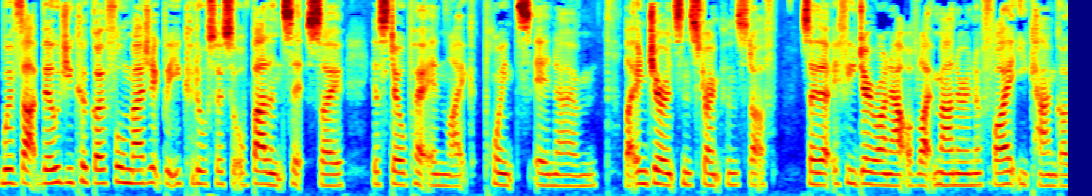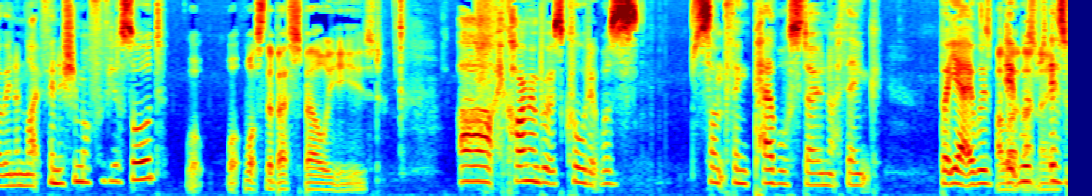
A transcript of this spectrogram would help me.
with that build you could go full magic, but you could also sort of balance it so you're still putting like points in um like endurance and strength and stuff. So that if you do run out of like mana in a fight, you can go in and like finish them off with your sword. What what what's the best spell you used? Oh, I can't remember what it was called. It was something Pebblestone, I think. But yeah, it was like it was it's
